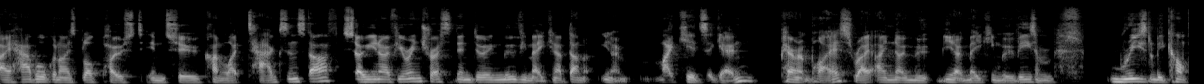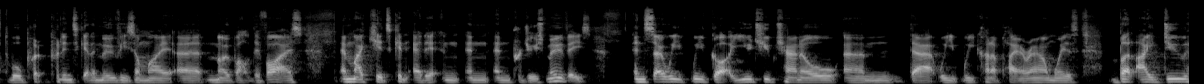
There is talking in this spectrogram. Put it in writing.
I have organized blog posts into kind of like tags and stuff. So, you know, if you're interested in doing movie making, I've done, you know, my kids again, parent bias, right? I know, you know, making movies and reasonably comfortable put, putting together movies on my uh, mobile device, and my kids can edit and, and, and produce movies. And so we've we've got a YouTube channel um, that we we kind of play around with. But I do,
